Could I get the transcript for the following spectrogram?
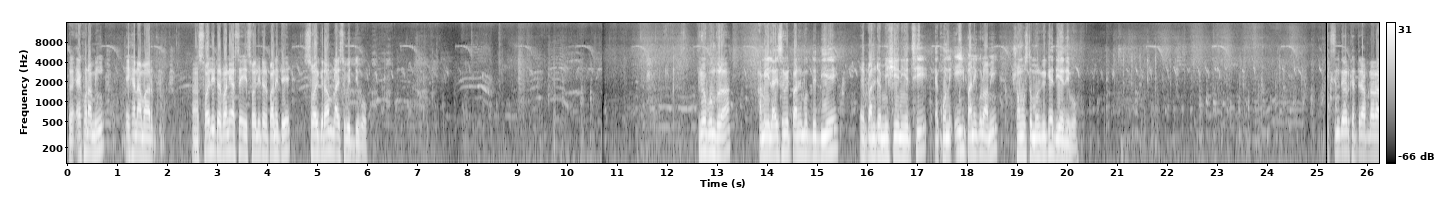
তো এখন আমি এখানে আমার ছয় লিটার পানি আছে, এই ছয় লিটার পানিতে ছয় গ্রাম লাইসোবিট দিব। প্রিয় বন্ধুরা, আমি লাইসোবিট পানির মধ্যে দিয়ে এই পানিটা মিশিয়ে নিয়েছি। এখন এই পানিগুলো আমি সমস্ত মুরগিকে দিয়ে দেব। ভ্যাকসিন দেওয়ার ক্ষেত্রে আপনারা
